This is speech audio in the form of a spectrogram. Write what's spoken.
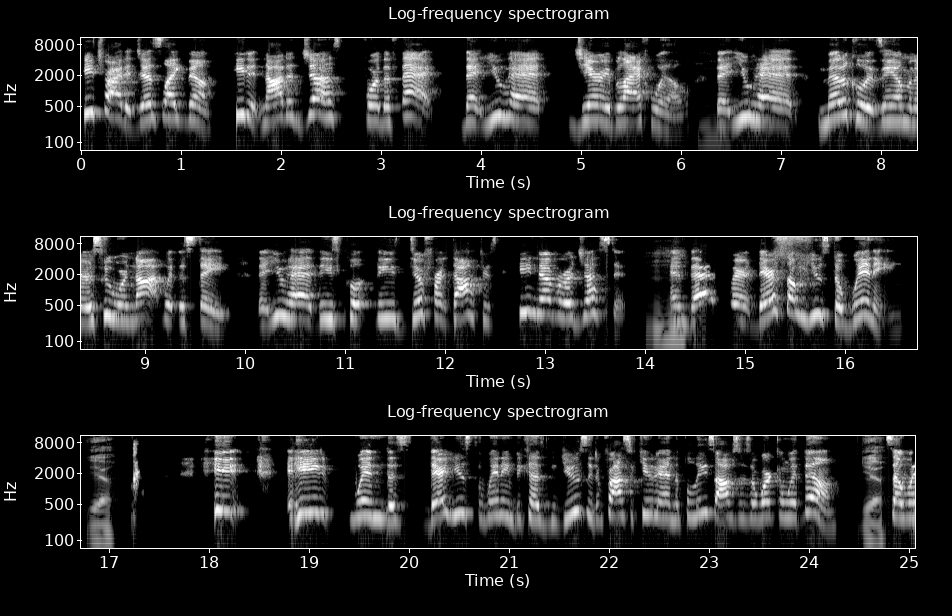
He tried it just like them. He did not adjust for the fact that you had Jerry Blackwell, Mhm. that you had medical examiners who were not with the state, that you had these these different doctors. He never adjusted. Mhm. And that's where they're so used to winning. yeah, He he when the they're used to winning because usually the prosecutor and the police officers are working with them. yeah, So when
